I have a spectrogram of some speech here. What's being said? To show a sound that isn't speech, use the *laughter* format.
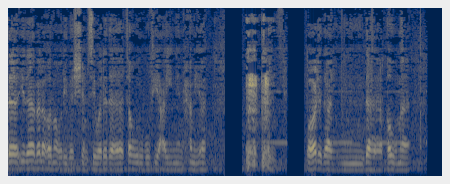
فإذا بلغ مغرب الشمس ولدها تغرب في عين حمئة. *clears throat* ووجد عندها قوما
